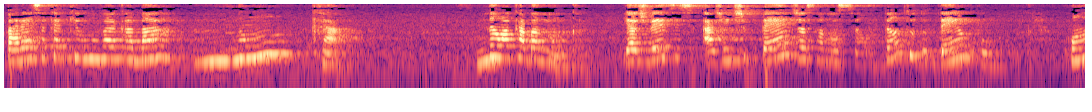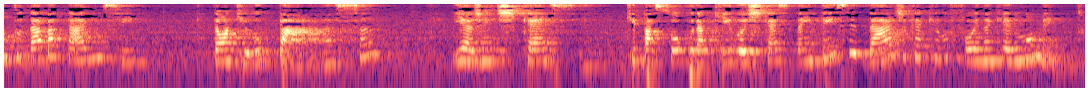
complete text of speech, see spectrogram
parece que aquilo não vai acabar nunca. Não acaba nunca. E às vezes a gente perde essa noção tanto do tempo quanto da batalha em si. Então aquilo passa e a gente esquece que passou por aquilo, ou esquece da intensidade que aquilo foi naquele momento.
